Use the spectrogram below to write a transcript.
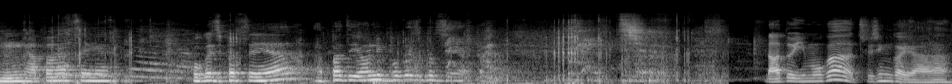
응, 아빠 왔어요. 보고 싶었어요? 아빠도 연이 보고 싶었어요. 나도 이모가 주신 거야.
